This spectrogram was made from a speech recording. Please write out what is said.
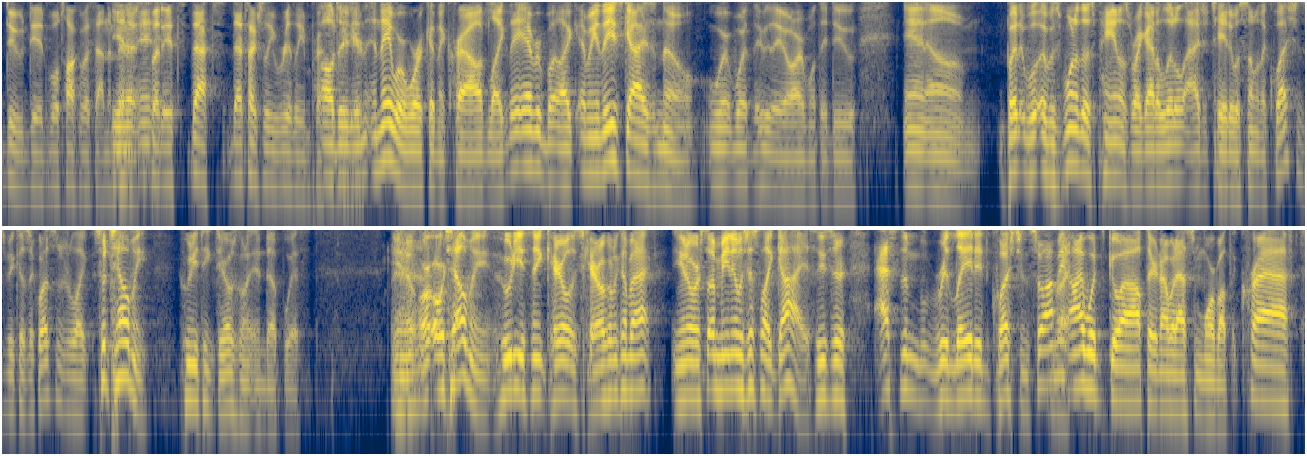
do did. We'll talk about that in a Yeah, minute. and- but it's that's that's actually really impressive. Oh, dude, and, and they were working the crowd like they everybody like I mean these guys know where, what who they are and what they do, and um, but it, it was one of those panels where I got a little agitated with some of the questions because the questions were like, so tell me, who do you think Daryl's going to end up with? You know, or, or tell me, who do you think Carol is Carol going to come back? You know, or so, I mean, it was just like, guys, these are ask them related questions. So I mean, Right. I would go out there and I would ask them more about the craft,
